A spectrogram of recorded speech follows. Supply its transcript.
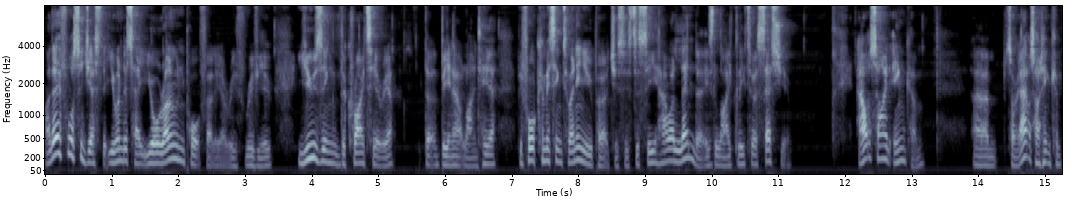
I therefore suggest that you undertake your own portfolio re- review using the criteria that have been outlined here before committing to any new purchases to see how a lender is likely to assess you. Outside income um, sorry, outside income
